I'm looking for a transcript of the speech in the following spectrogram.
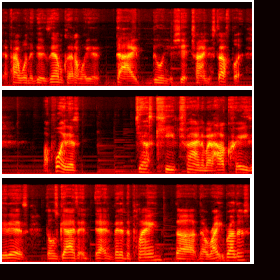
that probably wasn't a good example because I don't want you to die doing your shit, trying your stuff. But my point is, just keep trying, no matter how crazy it is. Those guys that, that invented the plane, the the Wright brothers,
